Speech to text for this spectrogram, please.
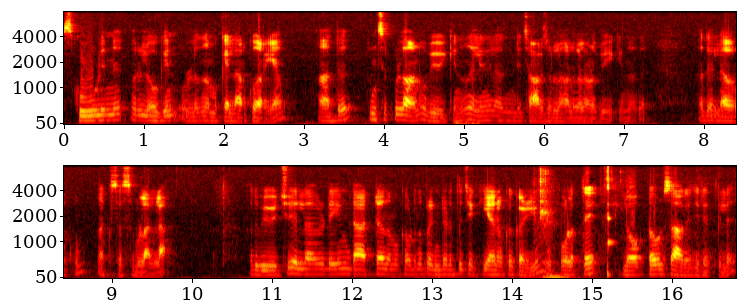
സ്കൂളിന് ഒരു ലോഗിൻ ഉള്ളത് നമുക്ക് എല്ലാവർക്കും അറിയാം. അത് പ്രിൻസിപ്പിളാണ് ഉപയോഗിക്കുന്നത് അല്ലെങ്കിൽ അതിന്റെ ചാർജുള്ള ആളുകളാണ് ഉപയോഗിക്കുന്നത്. അത് എല്ലാവർക്കും അക്സസിബിൾ അല്ല. അതുപയോഗിച്ച് എല്ലാവരുടെയും ഡാറ്റ നമുക്ക് അവിടുന്ന് പ്രിന്റ് എടുത്ത് ചെക്ക് ചെയ്യാനൊക്കെ കഴിയും. ഇപ്പോഴത്തെ ലോക്ക്ഡൗൺ സാഹചര്യത്തിൽ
